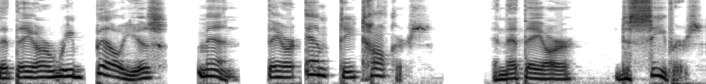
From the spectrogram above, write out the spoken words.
that they are rebellious men. They are empty talkers, and that they are deceivers.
